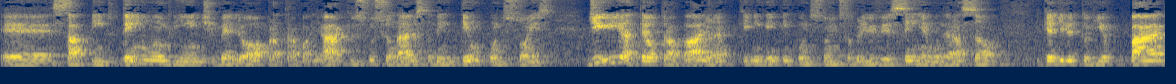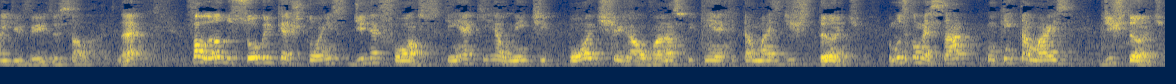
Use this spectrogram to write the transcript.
é, Sapinto tenha um ambiente melhor para trabalhar, que os funcionários também tenham condições de ir até o trabalho, né, porque ninguém tem condições de sobreviver sem remuneração, e que a diretoria pague de vez os salários. Né? Falando sobre questões de reforços, quem é que realmente pode chegar ao Vasco e quem é que está mais distante. Vamos começar com quem está mais distante.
